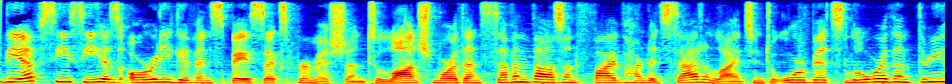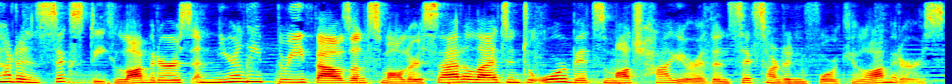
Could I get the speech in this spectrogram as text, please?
The FCC has already given SpaceX permission to launch more than 7,500 satellites into orbits lower than 360 kilometers and nearly 3,000 smaller satellites into orbits much higher than 604 kilometers.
